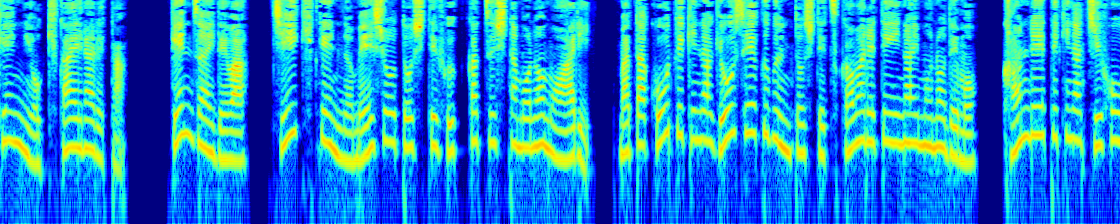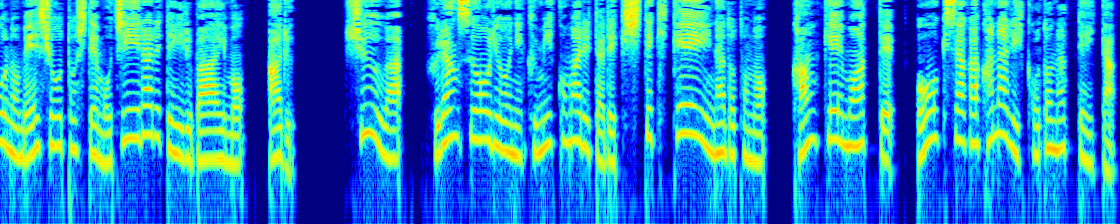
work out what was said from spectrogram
県に置き換えられた。現在では、地域圏の名称として復活したものもあり、また公的な行政区分として使われていないものでも、慣例的な地方の名称として用いられている場合もある。州はフランス王領に組み込まれた歴史的経緯などとの関係もあって大きさがかなり異なっていた。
